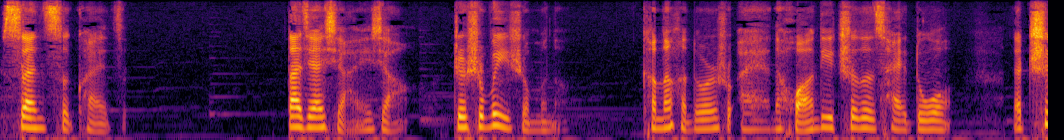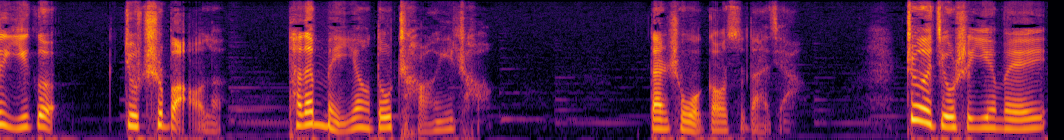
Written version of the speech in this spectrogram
三次筷子。大家想一想，这是为什么呢？可能很多人说：“哎，那皇帝吃的菜多。”那吃一个就吃饱了，他的每样都尝一尝。但是我告诉大家，这就是因为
